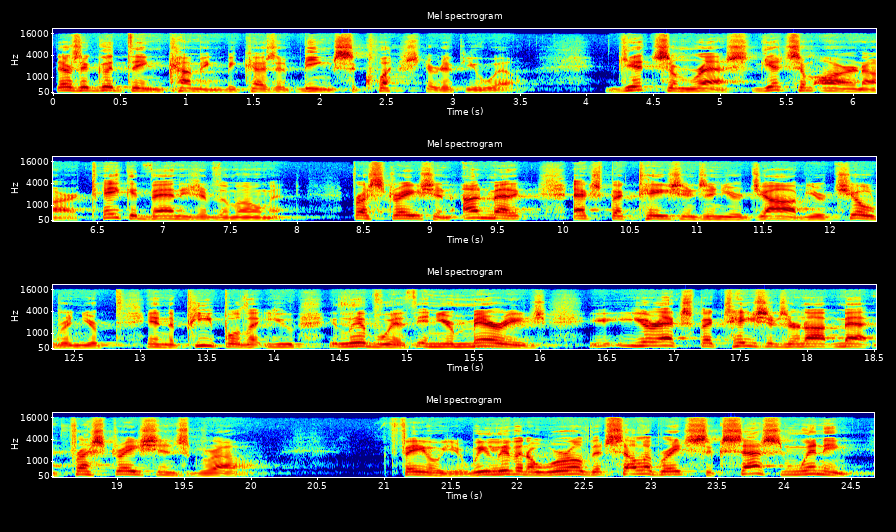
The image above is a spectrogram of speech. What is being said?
There's a good thing coming because of being sequestered, if you will. Get some rest, get some R&R, take advantage of the moment frustration, unmet expectations in your job, your children, your, in the people that you live with, in your marriage. Your expectations are not met, frustrations grow. Failure. We live in a world that celebrates success and winning.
